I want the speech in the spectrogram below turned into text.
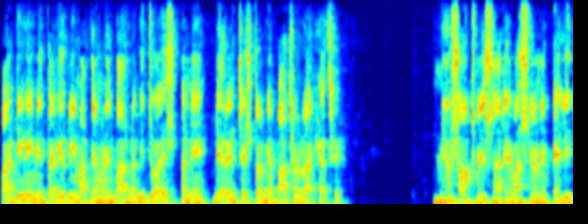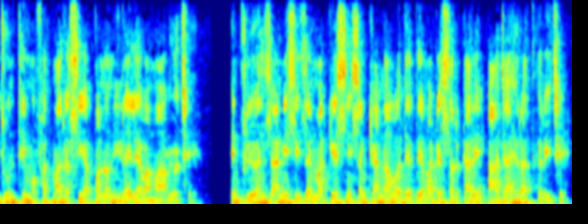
પાર્ટીની નેતાગીરીમાં તેમણે બાર્નબી જોયસ અને ડેરેન ચેસ્ટરને પાછળ રાખ્યા છે. ન્યૂ સાઉથ વેલ્સના રહેવાસીઓને પહેલી જૂનથી મફતમાં રસી આપવાનો નિર્ણય લેવામાં આવ્યો છે. ઇન્ફ્લુએન્ઝાની સિઝનમાં કેસની સંખ્યા ન વધે તે માટે સરકારે આ જાહેરાત કરી છે.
